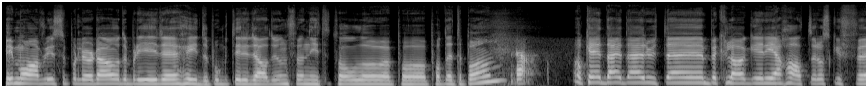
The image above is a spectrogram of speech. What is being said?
Vi må avlyse på lørdag, og det blir eh, høydepunkter i radioen fra 9 til 12 og på, pod etterpå. Ja. Ok, deg der ute, beklager, jeg hater å skuffe.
